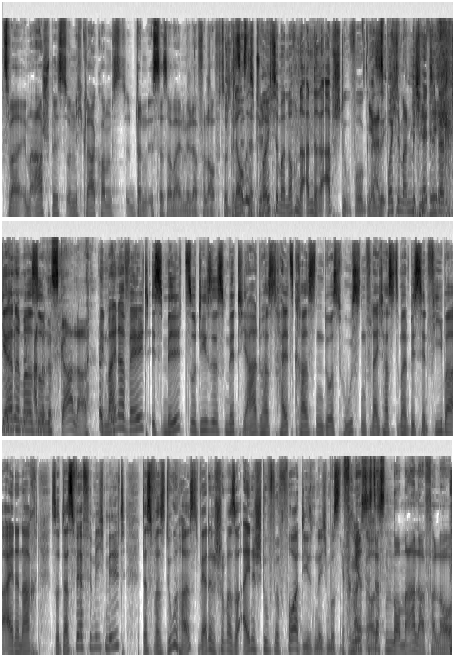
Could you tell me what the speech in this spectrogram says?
zwar im Arsch bist und nicht klarkommst, dann ist das aber ein milder Verlauf. So, Ich glaube, es bräuchte man noch eine andere Abstufung. ja, also bräuchte man ich, ich hätte dann gerne mal eine so andere ein, Skala. In meiner Welt ist mild so dieses mit, ja, du hast Halskrassen, du hast Husten, vielleicht hast du mal ein bisschen Fieber eine Nacht. So, das wäre für mich mild. Das, was du hast, wäre dann schon mal so eine Stufe vor diesem, ich muss Ja, für mich ist das ein normaler Verlauf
